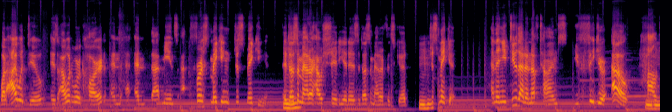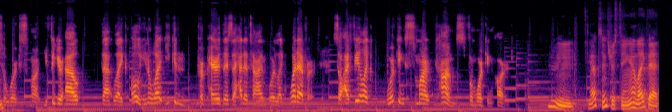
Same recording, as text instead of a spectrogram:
what I would do is I would work hard and and that means first making just making it. It Mhm. doesn't matter how shitty it is, it doesn't matter if it's good. Mm-hmm. Just make it. And then you do that enough times, you figure out how Mhm. to work smart. You figure out that like, oh, you know what? You can prepare this ahead of time or like whatever. So I feel like working smart comes from working hard. Hmm. That's interesting. I like that.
